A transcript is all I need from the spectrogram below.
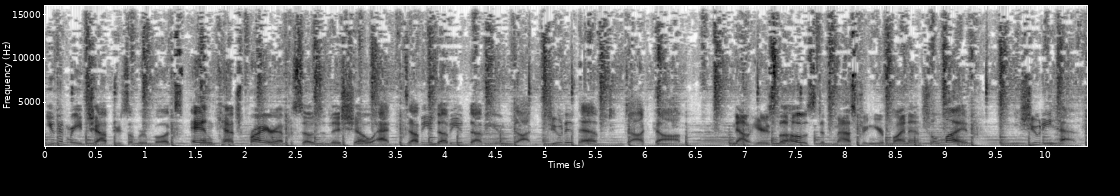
You can read chapters of her books and catch prior episodes of this show at www.judithheft.com. Now here's the host of Mastering Your Financial Life, Judy Heft.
